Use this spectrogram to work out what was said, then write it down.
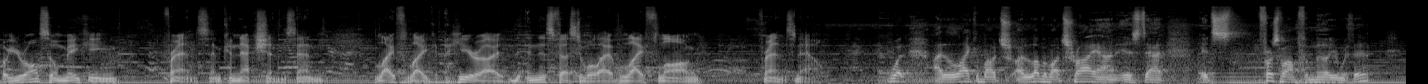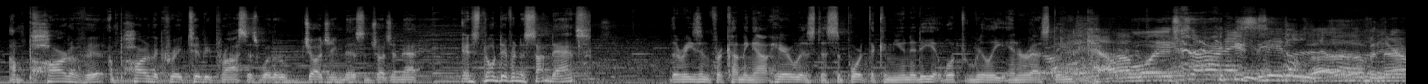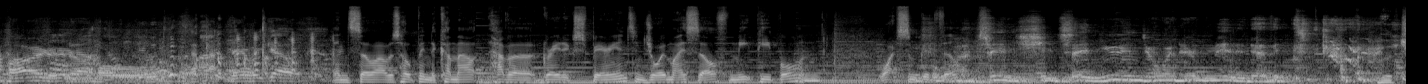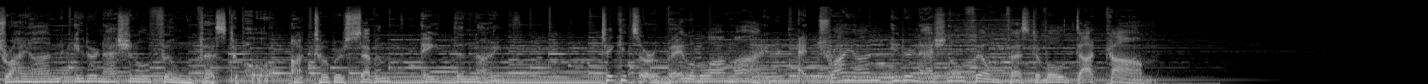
But you're also making friends and connections and life like here I, in this festival I have lifelong friends now. What I like about I love about Tryon is that it's first of all I'm familiar with it. I'm part of it. I'm part of the creativity process, whether judging this and judging that. And it's no different than Sundance. The reason for coming out here was to support the community. It looked really interesting. Cowboys are easy to love and they're harder to hold. there we go. And so I was hoping to come out, have a great experience, enjoy myself, meet people, and watch some good film. I said, she said you enjoyed every minute of it. the Tryon International Film Festival, October 7th, 8th, and 9th. Tickets are available online at TryonInternationalFilmFestival.com.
